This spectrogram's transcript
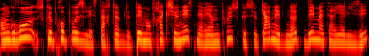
En gros, ce que proposent les startups de paiement fractionné, ce n'est rien de plus que ce carnet de notes dématérialisé,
